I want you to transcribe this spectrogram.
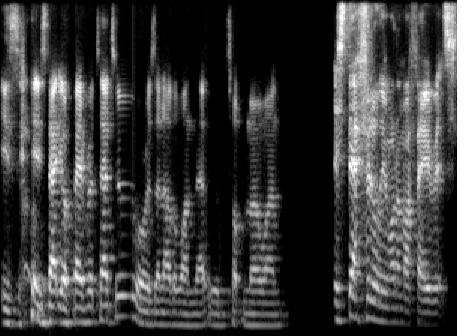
is is that your favorite tattoo, or is another one that would top no one? It's definitely one of my favorites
